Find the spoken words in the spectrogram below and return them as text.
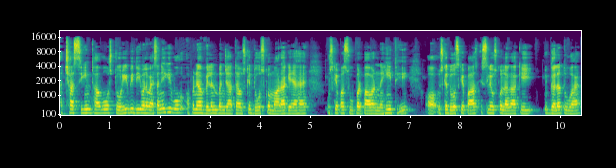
अच्छा सीन था, वो स्टोरी भी दी मतलब ऐसा नहीं कि वो अपने आप विलन बन जाता है, उसके दोस्त को मारा गया है, उसके पास सुपर पावर नहीं थी और उसके दोस्त के पास इसलिए उसको लगा कि गलत हुआ है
